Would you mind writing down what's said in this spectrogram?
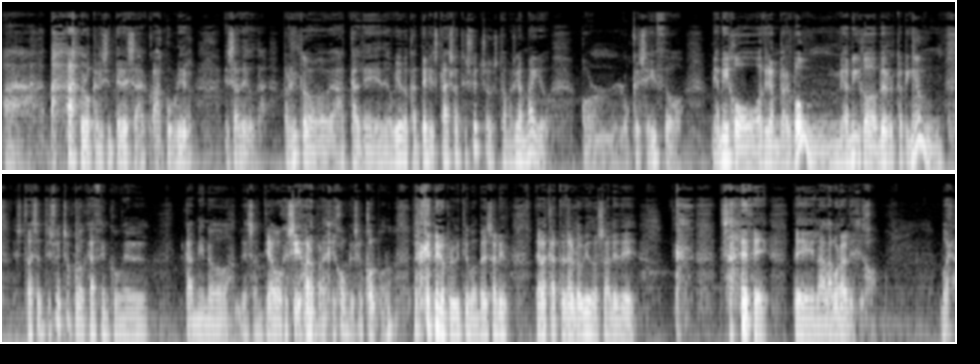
a, lo que les interesa, a cubrir esa deuda. Por cierto, alcalde de Oviedo, Cantelli, ¿está satisfecho? Estamos ya en mayo con lo que se hizo. Mi amigo Adrián Berbón, mi amigo Berto Piñón, está satisfecho con lo que hacen con el camino de Santiago que se llevaron para Gijón, que es el colmo, ¿no? El camino primitivo, en vez de salir de la Catedral de Oviedo, sale de, sale de, la laboral de Gijón. Bueno,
